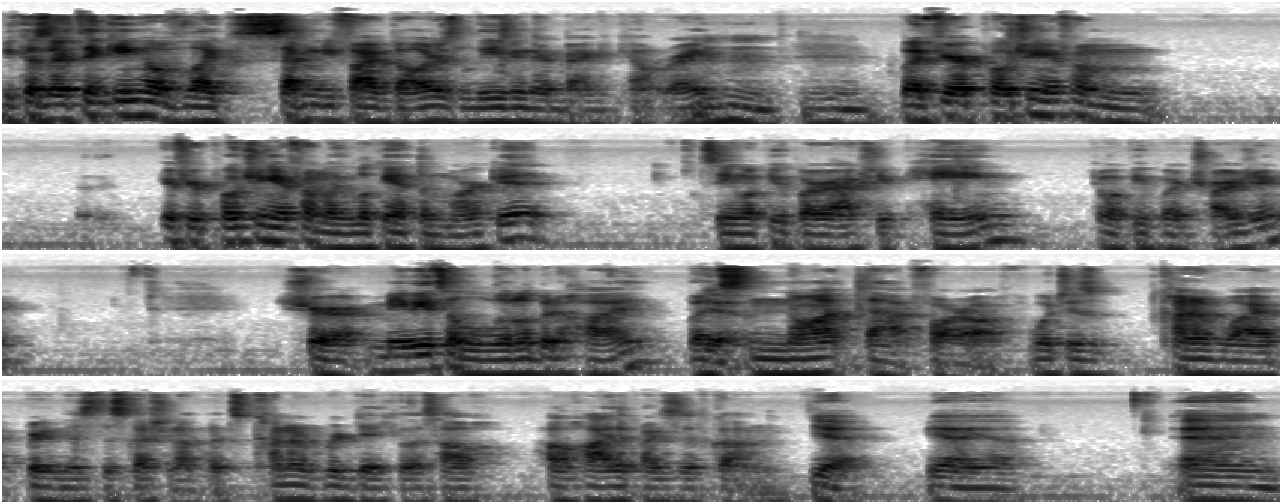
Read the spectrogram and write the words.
because they're thinking of like seventy five dollars leaving their bank account, right? hmm hmm But if you're approaching it from, if you're approaching it from like looking at the market, seeing what people are actually paying and what people are charging, sure, maybe it's a little bit high, but it's not that far off, which is kind of why I bring this discussion up. It's kind of ridiculous how how high the prices have gotten. Yeah, yeah, yeah. And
